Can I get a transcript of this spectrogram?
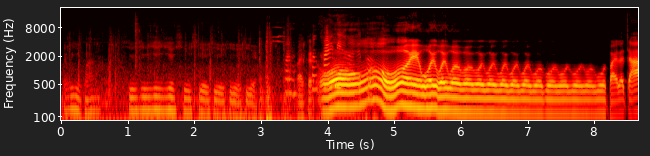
แล้ว ผู้หญิงมาเฮียเฮียเฮียเฮียเฮียเฮียเฮียเฮียเฮียมันไปก็มันโอ้ไม่มีอะไรหรอกยโอ้ยโอ้ยโอ้ยโอ้ยโอ้ยโอ้ยโอ้ยโอ้ยโอ้ยโอ้ยโอ้ยโอ้ยโอ้ยโอ้ยโอ้ยโอ้ยโอ้ยไปแล้วจ้า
